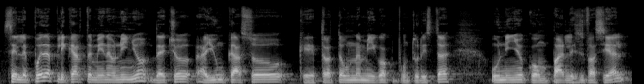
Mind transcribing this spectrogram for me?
Se le puede aplicar también a un niño. De hecho, hay un caso que trató un amigo acupunturista, un niño con parálisis facial.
